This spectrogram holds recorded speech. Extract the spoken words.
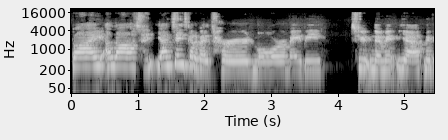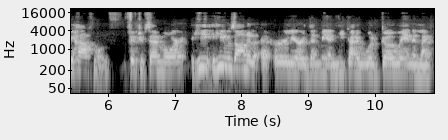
by a lot. Yeah, I'd say he's got about a third more, maybe two. No, maybe, yeah, maybe half more, fifty percent more. He he was on it uh, earlier than me, and he kind of would go in and like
